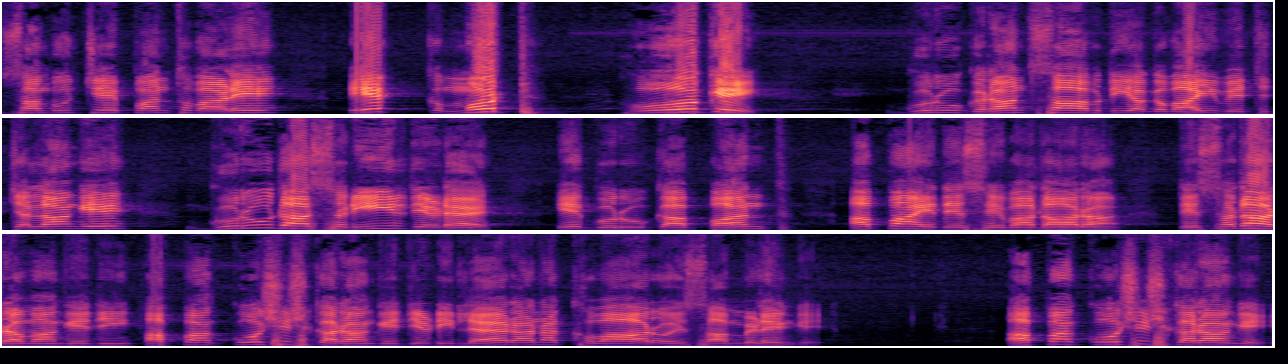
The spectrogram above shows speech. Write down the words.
ਸਮੁੱਚੇ ਪੰਥ ਵਾਲੇ ਇੱਕ ਮੁੱਠ ਹੋ ਕੇ ਗੁਰੂ ਗ੍ਰੰਥ ਸਾਹਿਬ ਦੀ ਅਗਵਾਈ ਵਿੱਚ ਚੱਲਾਂਗੇ। ਗੁਰੂ ਦਾ ਸਰੀਰ ਜਿਹੜਾ ਹੈ, ਇਹ ਗੁਰੂ ਕਾ ਪੰਥ। ਆਪਾਂ ਇਹਦੇ ਸੇਵਾਦਾਰ ਆ ਤੇ ਸਦਾ ਰਵਾਂਗੇ ਜੀ। ਆਪਾਂ ਕੋਸ਼ਿਸ਼ ਕਰਾਂਗੇ, ਜਿਹੜੀ ਲਹਿਰ ਆ ਨਾ ਖਵਾਰ ਹੋਏ ਸਭ ਮਿਲेंगे ਆਪਾਂ ਕੋਸ਼ਿਸ਼ ਕਰਾਂਗੇ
